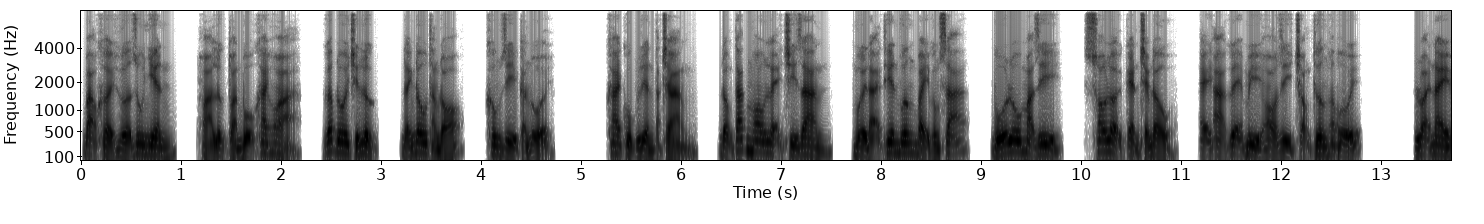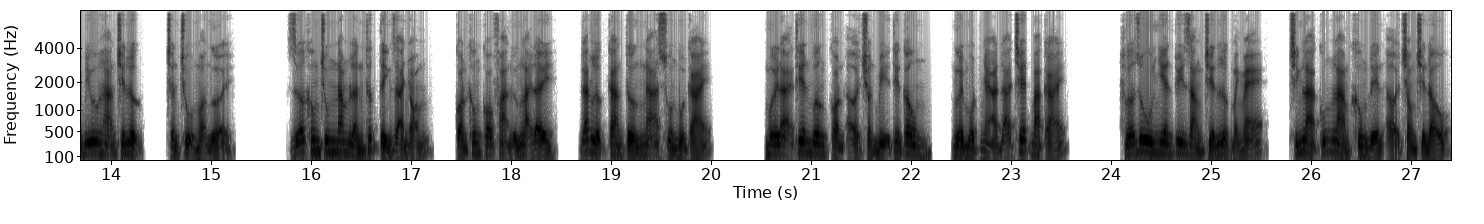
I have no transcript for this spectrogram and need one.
Bạo khởi hứa du nhiên, hỏa lực toàn bộ khai hỏa, gấp đôi chiến lực, đánh đâu thằng đó, không gì cả nổi. Khai cục liền tạc tràng, động tác mau lẹ chi gian, mười đại thiên vương bảy công xã, bố lô mạ gì, so lợi kèn chém đầu, hệ hạ gệ mì họ gì trọng thương hấp hối. Loại này bưu hãn chiến lực, chấn trụ mọi người giữa không trung năm lần thức tỉnh giả nhóm, còn không có phản ứng lại đây đắc lực can tướng ngã xuống bốn cái. Mười đại thiên vương còn ở chuẩn bị tiến công, người một nhà đã chết ba cái. Hứa du nhiên tuy rằng chiến lược mạnh mẽ, chính là cũng làm không đến ở trong chiến đấu,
